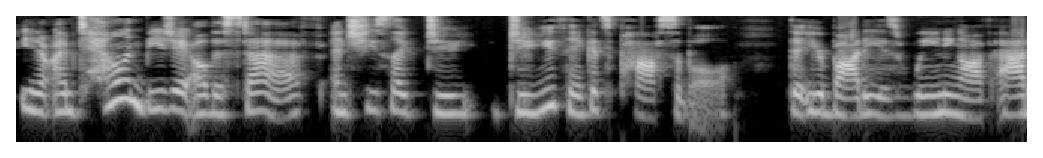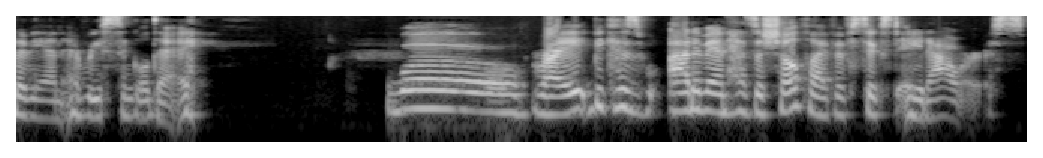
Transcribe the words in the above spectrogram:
you know, I'm telling BJ all this stuff, and she's like, "Do do you think it's possible that your body is weaning off Ativan every single day?" Whoa! Right? Because Ativan has a shelf life of six to eight hours.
